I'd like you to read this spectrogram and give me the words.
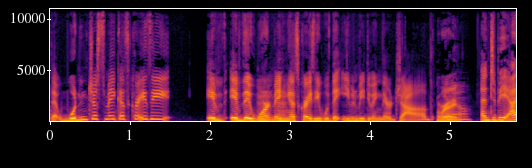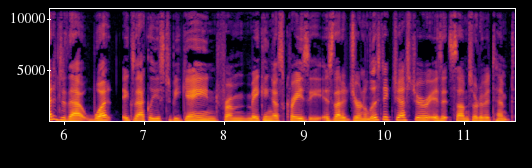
that wouldn't just make us crazy? If if they weren't mm-hmm. making us crazy, would they even be doing their job? Right. You know? And to be added to that, what exactly is to be gained from making us crazy? Is that a journalistic gesture? Is it some sort of attempt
